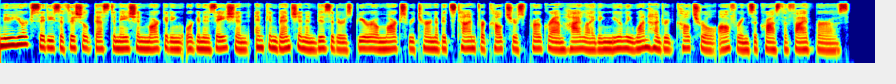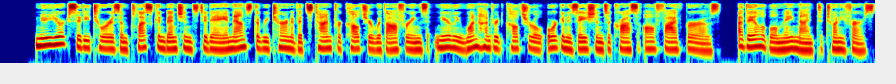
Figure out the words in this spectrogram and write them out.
New York City's official destination marketing organization and Convention and Visitors Bureau marks return of its Time for Cultures program highlighting nearly 100 cultural offerings across the five boroughs. New York City Tourism Plus Conventions today announced the return of its Time for Culture with offerings at nearly 100 cultural organizations across all five boroughs, available May 9 to 21st.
